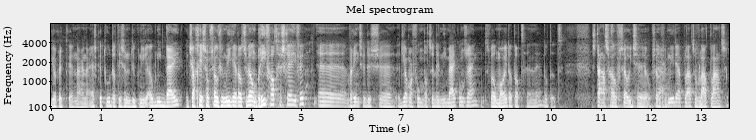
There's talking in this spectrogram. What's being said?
jurk eh, naar, naar Ascot toe. Dat is er natuurlijk nu ook niet bij. Ik zag gisteren op social media dat ze wel een brief had geschreven. eh, waarin ze dus eh, het jammer vond dat ze er niet bij kon zijn. Het is wel mooi dat, dat, eh, dat het staatshoofd zoiets eh, op social Ja. media plaatst of laat plaatsen.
